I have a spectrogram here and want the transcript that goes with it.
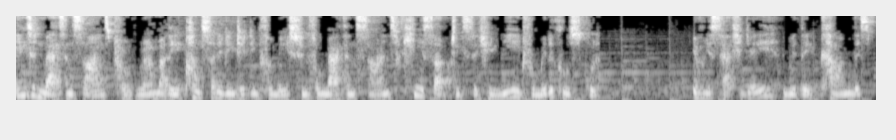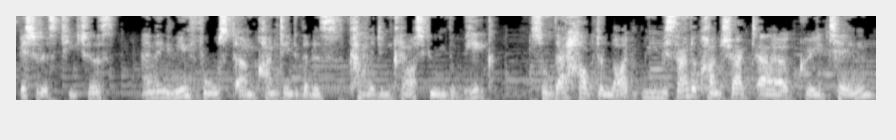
Engen Maths and Science program, are the consolidated information for math and science, key subjects that you need for medical school. Every Saturday, they come, the specialist teachers, and then reinforced um, content that is covered in class during the week. So that helped a lot. We signed a contract uh, grade 10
